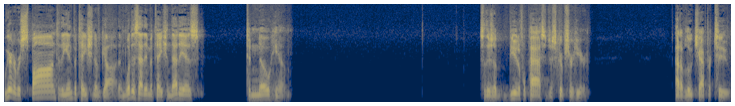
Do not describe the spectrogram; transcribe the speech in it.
We are to respond to the invitation of God. And what is that invitation? That is to know Him. So there's a beautiful passage of scripture here out of Luke chapter 2.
